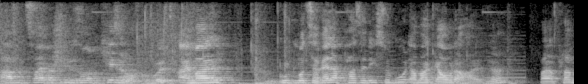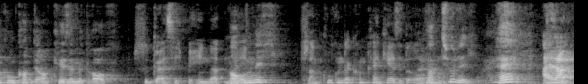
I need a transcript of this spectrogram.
Habe zwei verschiedene Sorten Käse noch geholt. Einmal, gut, Mozzarella passt ja nicht so gut, aber Gouda halt, ne? Weil auf Flammkuchen kommt ja noch Käse mit drauf. Bist du geistig behindert? Warum Nein. nicht? Flammkuchen, da kommt kein Käse drauf. Natürlich. Hä? Alter,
